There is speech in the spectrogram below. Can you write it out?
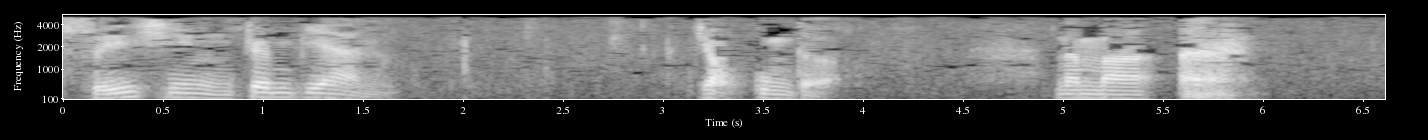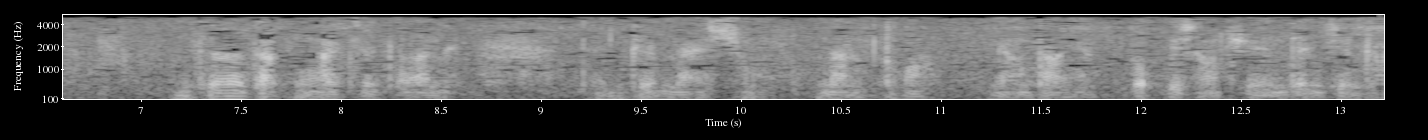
随行争辩，叫功德。那么，这大公还知道呢？真真难凶难断，两大人都非常去认真检查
